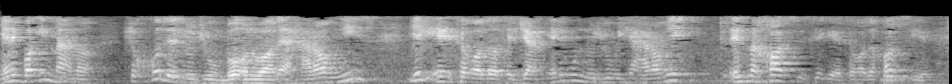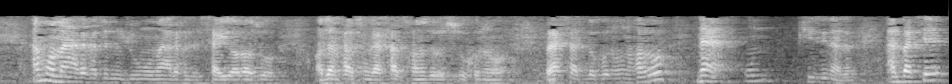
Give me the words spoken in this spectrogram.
یعنی با این معنا که خود نجوم به عنوان حرام نیست یک اعتقادات جمع یعنی اون نجومی که حرامی یک علم خاصی است یک اعتقاد خاصیه. اما معرفت نجوم و معرفت سیارات و آدم فرسون رسد خانه درست بکنه و رسد بکنه اونها رو نه اون چیزی نداره. البته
